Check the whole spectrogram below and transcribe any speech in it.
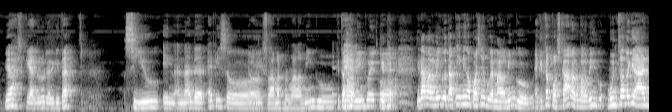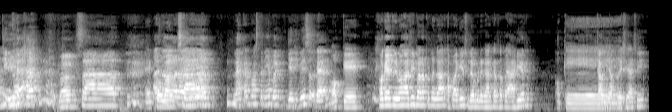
Ya sekian dulu dari kita. See you in another episode. Yoi, selamat bermalam minggu. Kita malam minggu Eko. Kita, kita malam minggu tapi ini ngepostnya bukan malam minggu. Eh kita post sekarang malam minggu. Muncul lagi anjing Iya. bangsat. Eko bangsat lah kan posternya jadi besok dan. Oke. Oke terima kasih para pendengar apalagi sudah mendengarkan sampai akhir. Oke. Kami apresiasi.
